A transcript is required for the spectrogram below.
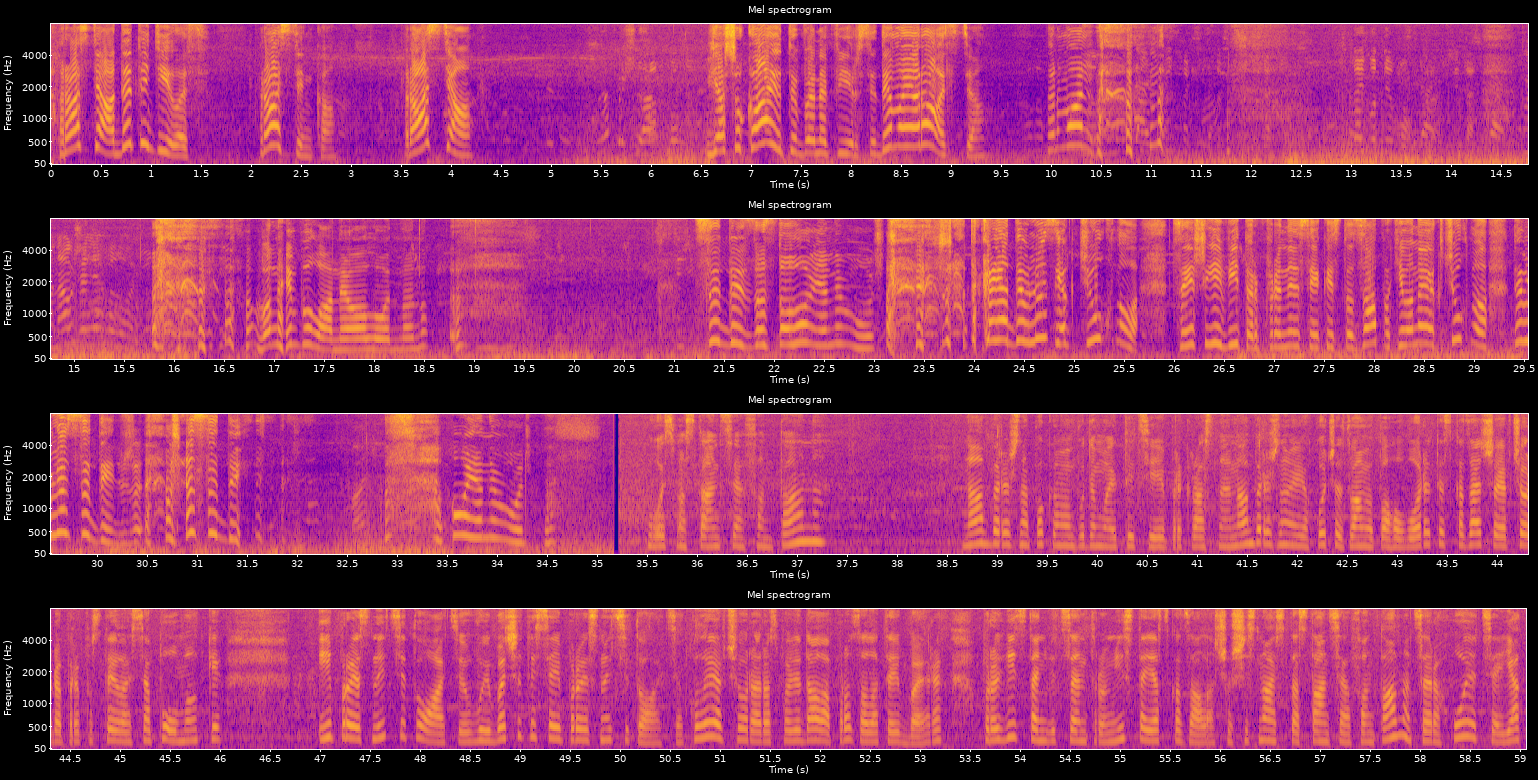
Растя, а де ти ділась? Растенька. Растя? Вона прийшла. Я шукаю тебе на пірсі. Де моя Растя? Нормально. Вона вже не голодна. Вона й була не голодна. Ну. Сидить за столом, я не можу. Така я дивлюсь, як чухнула. Це ж їй вітер приніс якийсь то запах, і вона як чухнула, дивлюсь, сидить вже. Вже сидить. Ой, я не можу. Восьма станція фонтана. Набережна, поки ми будемо йти цією прекрасною набережною, я хочу з вами поговорити, сказати, що я вчора припустилася помилки. І прояснити ситуацію, вибачитися і прояснити ситуацію. Коли я вчора розповідала про Золотий берег, про відстань від центру міста, я сказала, що 16-та станція фонтана це рахується як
